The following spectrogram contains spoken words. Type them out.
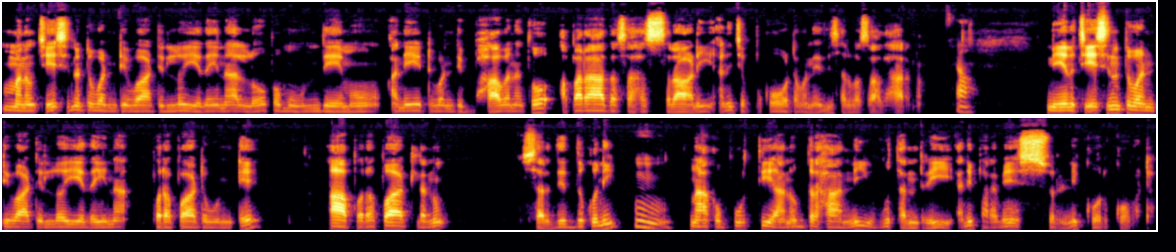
మనం చేసినటువంటి వాటిల్లో ఏదైనా లోపము ఉందేమో అనేటువంటి భావనతో అపరాధ సహస్రాణి అని చెప్పుకోవటం అనేది సర్వసాధారణం. నేను చేసినటువంటి వాటిల్లో ఏదైనా పొరపాటు ఉంటే ఆ పొరపాట్లను సరిదిద్దుకొని నాకు పూర్తి అనుగ్రహాన్ని ఇవ్వు తండ్రి అని పరమేశ్వరుని కోరుకోవటం.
